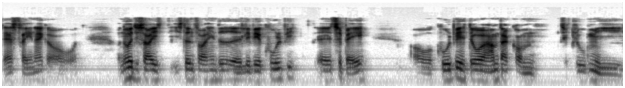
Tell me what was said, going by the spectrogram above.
deres træner. Ikke? Og, og nu har de så i, i stedet for hentet uh, Kulbi, øh, tilbage. Og Kulby, det var ham, der kom til klubben i,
